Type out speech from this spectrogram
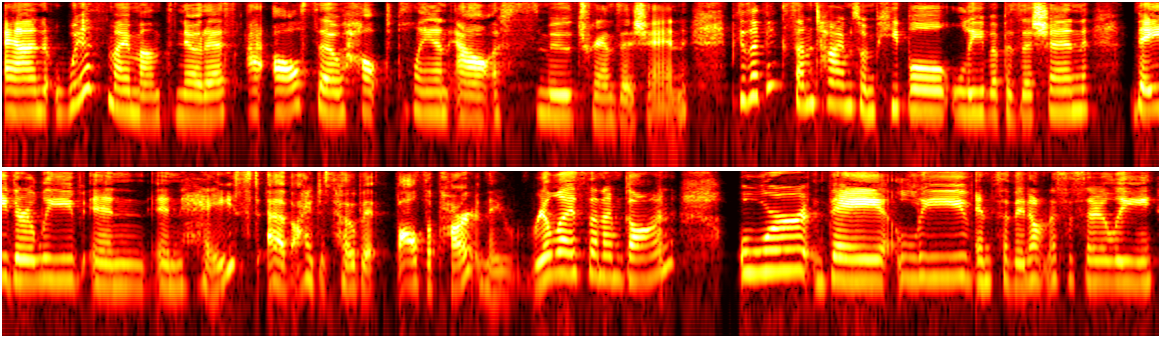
And with my month notice, I also helped plan out a smooth transition because I think sometimes when people leave a position, they either leave in, in haste of, I just hope it falls apart and they realize that I'm gone, or they leave and so they don't necessarily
